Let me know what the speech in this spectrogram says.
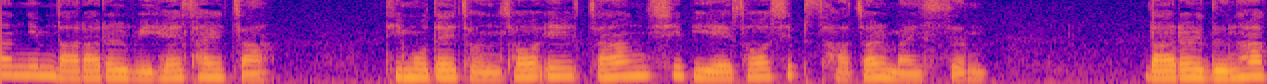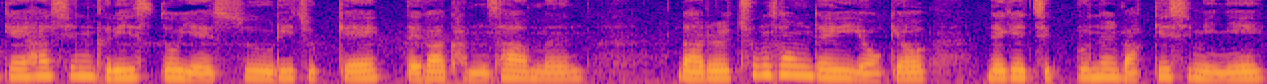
하나님 나라를 위해 살자. 디모데 전서 1장 12에서 14절 말씀. 나를 능하게 하신 그리스도 예수 우리 주께 내가 감사함은 나를 충성되이 여겨 내게 직분을 맡기심이니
